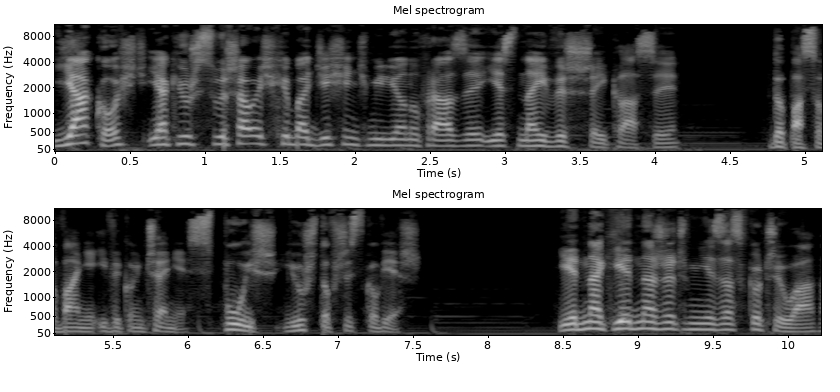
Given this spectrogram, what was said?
Jakość, jak już słyszałeś chyba 10 milionów razy, jest najwyższej klasy. Dopasowanie i wykończenie. Spójrz, już to wszystko wiesz. Jednak jedna rzecz mnie zaskoczyła.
